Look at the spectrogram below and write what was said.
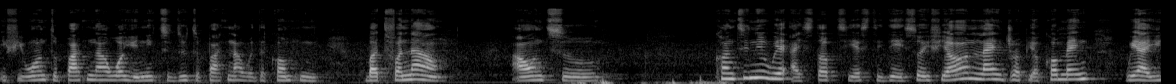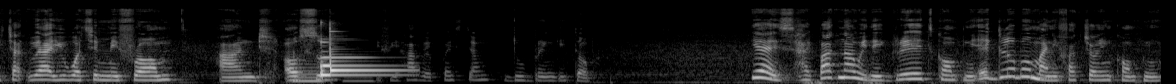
if you want to partner, what you need to do to partner with the company. But for now, I want to continue where I stopped yesterday. So if you're online, drop your comment. Where are you chat? Where are you watching me from? And also, mm. if you have a question, do bring it up. Yes, I partner with a great company, a global manufacturing company.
